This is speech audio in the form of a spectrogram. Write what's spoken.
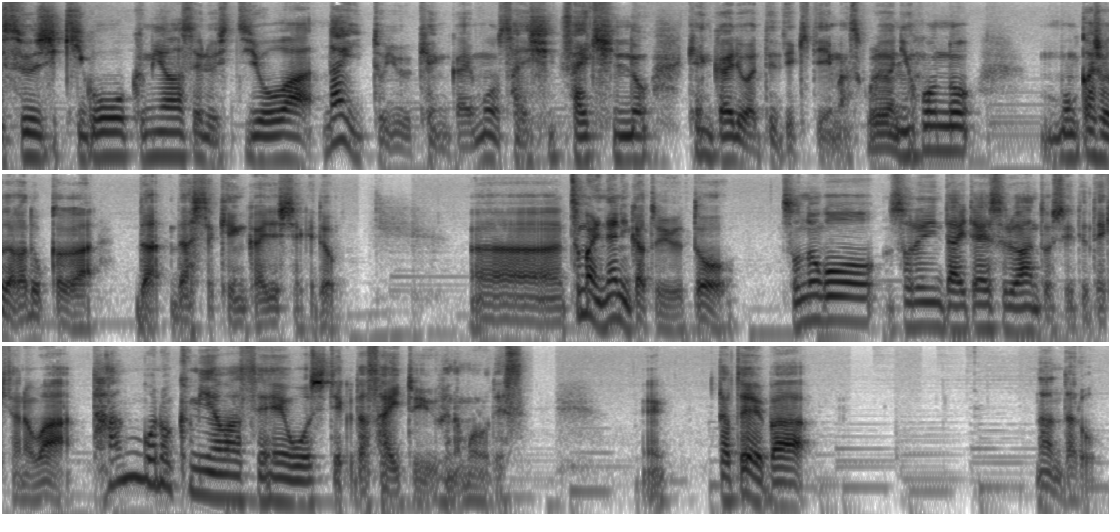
数字記号を組み合わせる必要はないという見解も最 最近の見解では出てきています。これは日本の文科省だかどっかが出した見解でしたけどあつまり何かというとその後それに代替する案として出てきたのは単語の組み合わせをしてくださいというふうなものです。え例えばなんだろう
